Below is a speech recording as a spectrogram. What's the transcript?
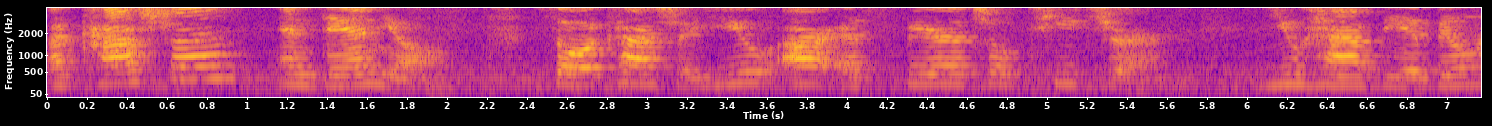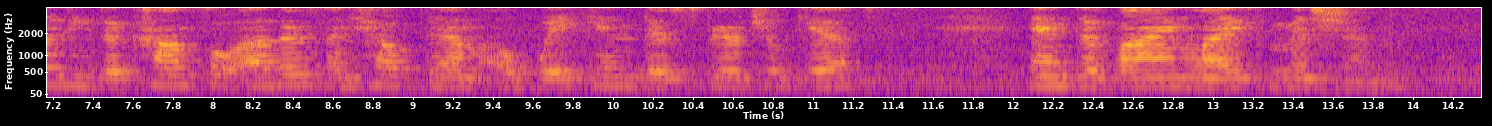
Akasha and Daniel. So Akasha, you are a spiritual teacher. You have the ability to counsel others and help them awaken their spiritual gifts and divine life missions.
